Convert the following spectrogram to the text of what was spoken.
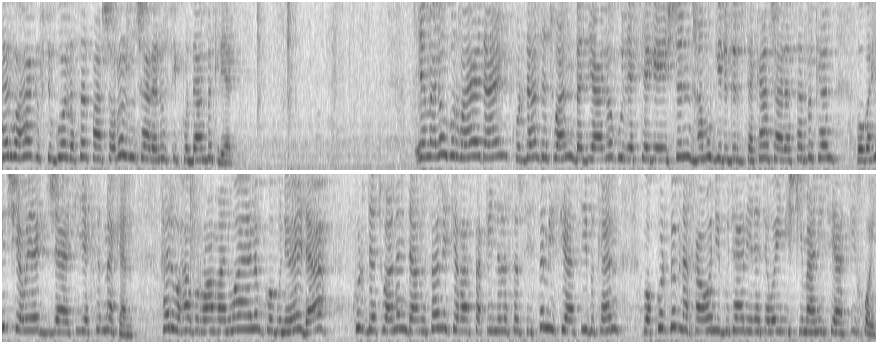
هەروەها گفتوگۆ لەسەر پاشەڕۆژ و چارەنووسی کوردان بکرێت. ئێمە لەو بڕوایەداین کوردان دەتوانن بە دیالۆگ و لێکتێگەیشتن هەموو گیروگرفتەکان چارەسەر بکەن و بە هیچ شێوەیەک دژایەتی یەکتر نەکەن. هەروەها بڕوامان وایە لەم کۆبوونەوەیەدا کورد دەتوانن دانوسانێکی ڕاستەقینە لەسەر سیستەمی سیاسی بکەن و کورد ببنە خاوەنی گوتاری نەتەوەی نیشتیمانی سیاسی خۆی.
